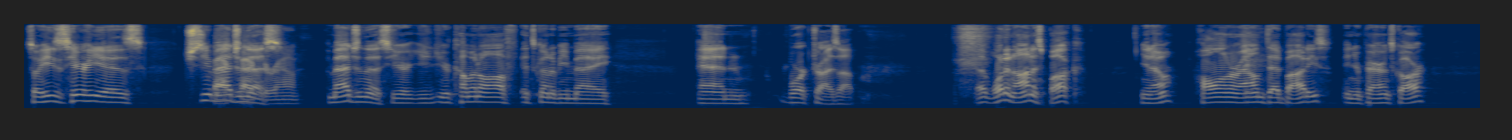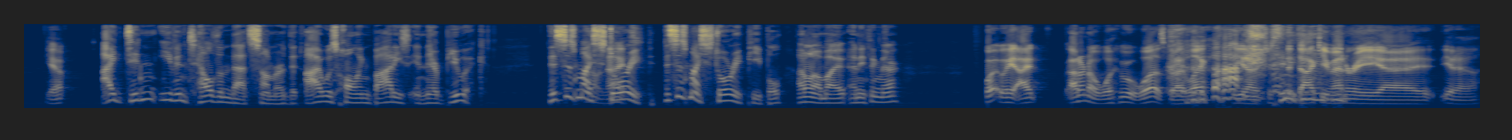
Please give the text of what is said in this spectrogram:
So he's here. He is. Just imagine this. around. Imagine this. You're you, you're coming off. It's going to be May, and work dries up. What an honest buck. You know, hauling around dead bodies in your parents' car. Yep. I didn't even tell them that summer that I was hauling bodies in their Buick. This is my story. nice. This is my story, people. I don't know. Am I anything there? Wait, wait. I I don't know what, who it was, but I like you know just the documentary. Uh, you know,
